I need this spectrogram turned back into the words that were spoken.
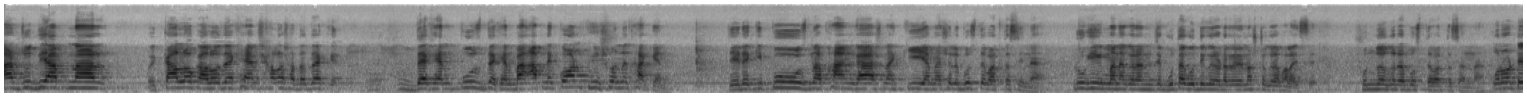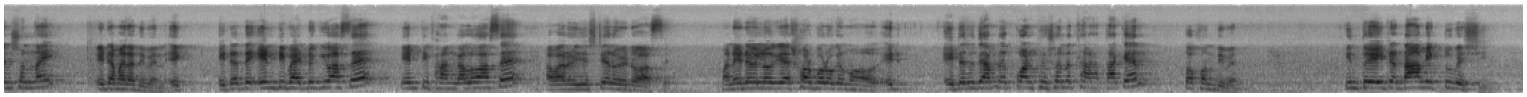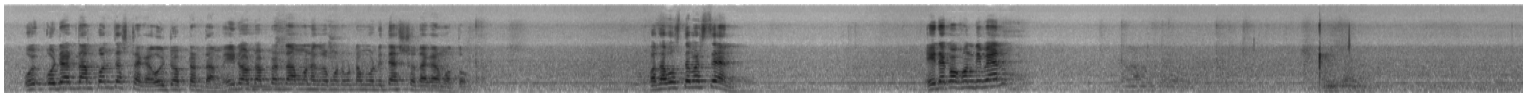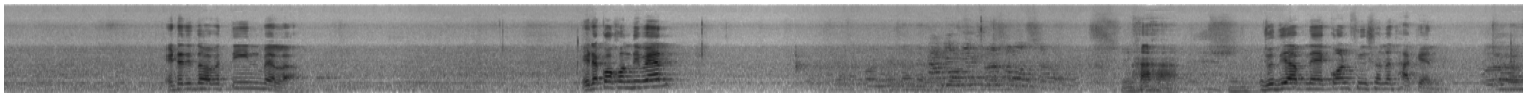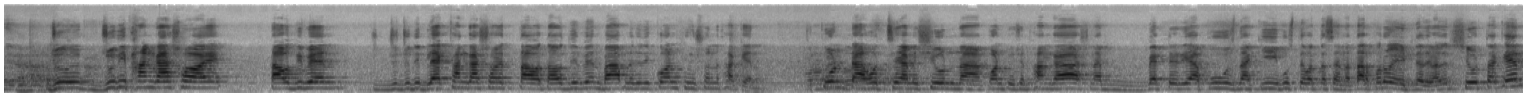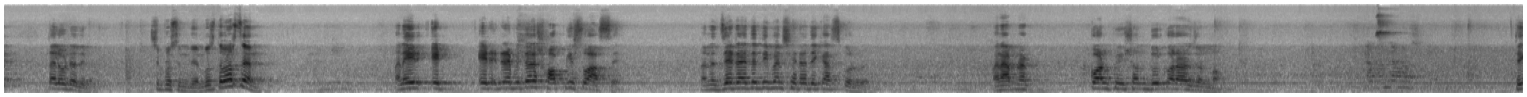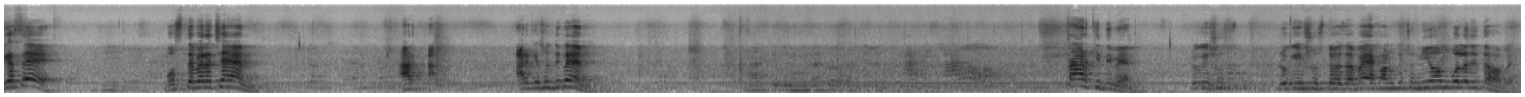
আর যদি আপনার ওই কালো কালো দেখেন, সাদা সাদা দেখেন দেখেন, পুজ দেখেন বা আপনি কনফিউশনে থাকেন যে এটা কি পুজ না ফাঙ্গাস না কি, আমি আসলে বুঝতে পারতেছি না। রুগী মনে করেন যে গুতাগুতি করে ওটা নষ্ট করে ফেলাইছে। সুন্দর করে বুঝতে পারতেছেন না। কোনো টেনশন নাই, এটা মেরা দিবেন। এটাতে অ্যান্টিবায়োটিকও আছে অ্যান্টি ফাঙ্গালও আছে, আবার ওই স্টেরয়েডও আছে। মানে এটা হইল গিয়ে সর্বরোগের মহ, এটা যদি আপনি কনফিউশনে থাকেন, তখন দিবেন। কিন্তু এইটার দাম একটু বেশি। ওই ওইটার দাম পঞ্চাশ টাকা, ওই ড্রপটার দাম। এই ড্রপটার দাম মনে করো মোটা- মোটামুটি দেড়শো টাকার মতো। কথা বুঝতে পারছেন? এইটা কখন দিবেন? এটা দিতে হবে তিন বেলা। এটা কখন দিবেন? না, যদি আপনি কনফিউশনে থাকেন। যদি ফাঙ্গাস হয়, তাও দিবেন। যদি ব্ল্যাক ফাঙ্গাস হয়, তাও তাও দিবেন। বা আপনি যদি কনফিউশনে থাকেন, কোনটা হচ্ছে আমি শিওর না কনফিউশন ফাঙ্গাস না ব্যাকটেরিয়া পুজ না কি, বুঝতে পারতেছেন না, তারপরেও এটা দেবেন। যদি শিওর থাকেন, তাহলে ওইটা দেবেন। সিপ্রোসিন দেবেন বুঝতে পারছেন? মানে এটার ভিতরে সব কিছু আছে। মানে যেটাতে দিবেন সেটা দিয়ে কাজ করবে। মানে আপনার কনফিউশন দূর করার জন্য। ঠিক আছে? বুঝতে পেরেছেন? আর আর কিছু দিবেন? দিন আর কি দিবেন? রুগী সুস্থ রুগী সুস্থ হয়ে যাবে, এখন কিছু নিয়ম বলে দিতে হবে।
